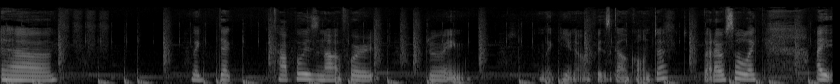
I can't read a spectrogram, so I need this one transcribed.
uh, like that couple is not for doing like you know physical contact. But also like i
